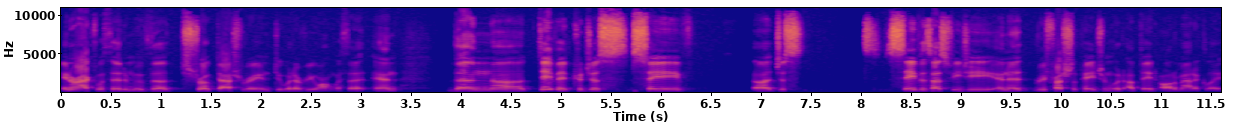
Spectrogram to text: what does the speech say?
interact with it and move the stroke dash array and do whatever you want with it. And then uh, David could just save, uh, just save his SVG and it refresh the page and would update automatically.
